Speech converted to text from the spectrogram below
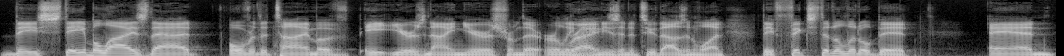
they stabilized that over the time of eight years, nine years from the early Right. 90s into 2001. They fixed it a little bit, and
